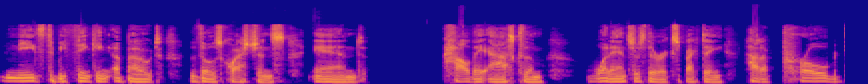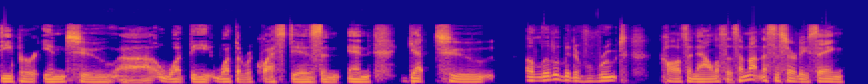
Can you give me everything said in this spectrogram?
needs to be thinking about those questions and how they ask them what answers they're expecting, how to probe deeper into uh, what the what the request is, and and get to a little bit of root cause analysis. I'm not necessarily saying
